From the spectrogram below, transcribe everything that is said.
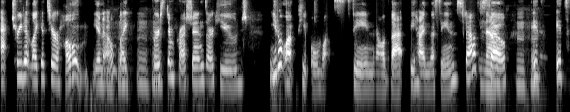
act, treat it like it's your home, you know, Mhm, like mhm. first impressions are huge. You don't want people seeing all that behind the scenes stuff. No. So Mhm. it's it's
